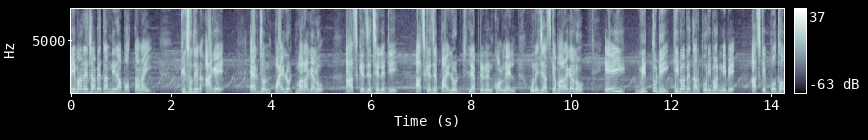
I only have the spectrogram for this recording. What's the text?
বিমানে যাবে, তার নিরাপত্তা নাই। কিছুদিন আগে একজন পাইলট মারা গেল। আজকে যে ছেলেটি, আজকে যে পাইলট লেফটেন্যান্ট কর্নেল, উনি যে আজকে মারা গেল, এই মৃত্যুটি কীভাবে তার পরিবার নেবে? আজকে প্রথম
